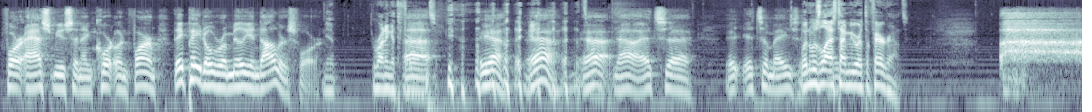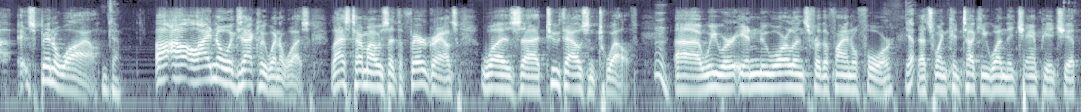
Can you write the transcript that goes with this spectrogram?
for Asmussen and Courtlandt Farm. They paid over a million dollars for. Yep, running at the fairgrounds. Uh, yeah, yeah, yeah. No, it's uh, it, it's amazing. When was the last time you were at the fairgrounds? it's been a while. Okay. Uh, oh, I know exactly when it was. Last time I was at the fairgrounds was uh, 2012. Hmm. Uh, we were in New Orleans for the Final Four. Yep. That's when Kentucky won the championship.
